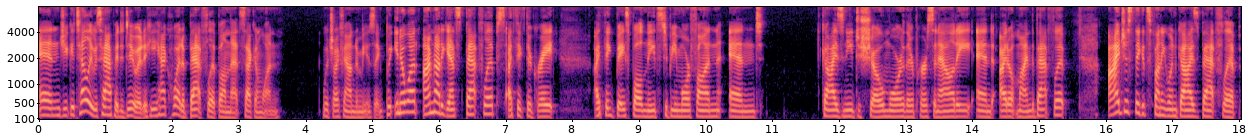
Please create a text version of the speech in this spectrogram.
And you could tell he was happy to do it. He had quite a bat flip on that second one, which I found amusing. But you know what? I'm not against bat flips. I think they're great. I think baseball needs to be more fun and guys need to show more of their personality. And I don't mind the bat flip. I just think it's funny when guys bat flip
